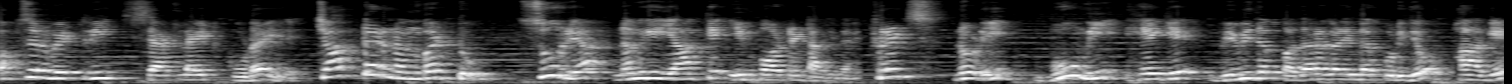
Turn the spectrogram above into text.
observatory satellite ಕೂಡ ಇದೆ. ಚಾಪ್ಟರ್ ನಂಬರ್ ಟು, ಸೂರ್ಯ ನಮಗೆ ಯಾಕೆ ಇಂಪಾರ್ಟೆಂಟ್ ಆಗಿದ್ದಾನೆ? ಫ್ರೆಂಡ್ಸ್, ನೋಡಿ, ಭೂಮಿ ಹೇಗೆ ವಿವಿಧ ಪದರಗಳಿಂದ ಕೂಡಿದೆಯೋ ಹಾಗೆ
